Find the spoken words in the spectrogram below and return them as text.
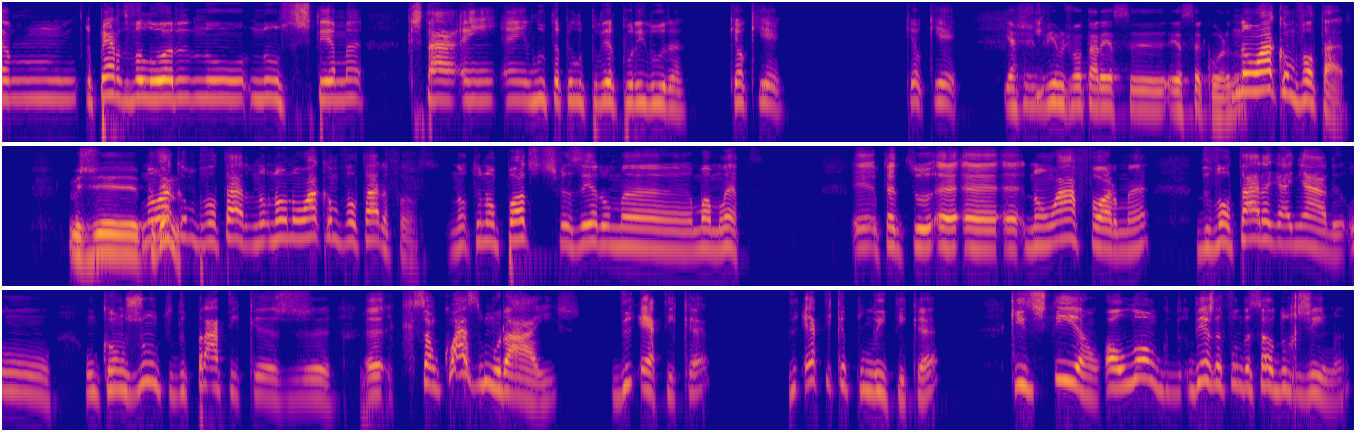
um, perde valor no, no sistema que está em, em, luta pelo poder puro e dura, que é o que é. Que é o que é. E achas que devíamos voltar a esse, esse acordo? Não há como voltar. Mas uh, não há como voltar, não, não, não há como voltar, Afonso. Não, tu não podes desfazer uma, uma omelete. Eh, portanto, uh, uh, não há forma de voltar a ganhar um, um conjunto de práticas que são quase morais, de ética, de ética política, que existiam ao longo, de, desde a fundação do regime,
